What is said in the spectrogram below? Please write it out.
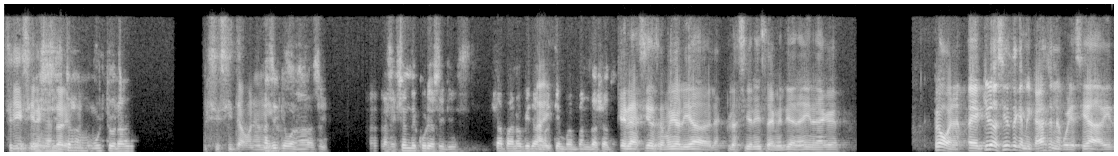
Sí, sí, le encantó. Necesitaba mucho una Necesita un amigo. Así que bueno, ahora sí. La sección de Curiosities. Ya para no quitar más tiempo en pantalla. Gracioso, me había olvidado de la explosión esa que metían ahí, nada que ver. Pero bueno, eh, quiero decirte que me cagaste en la curiosidad, David.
